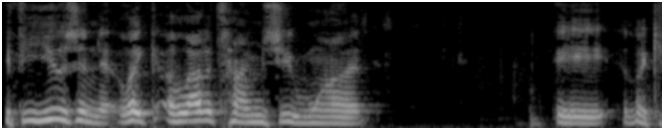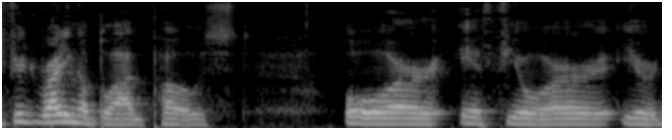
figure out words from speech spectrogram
if you're using like a lot of times you want a, like if you're writing a blog post or if you're, you're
